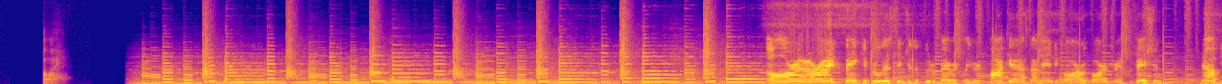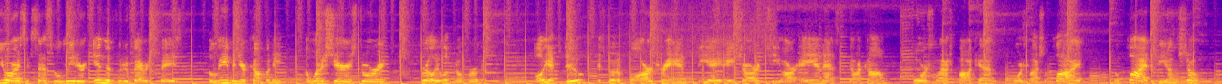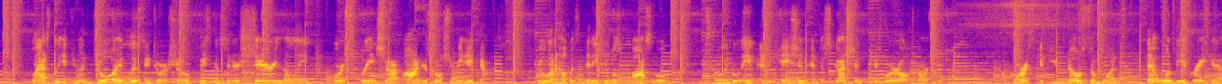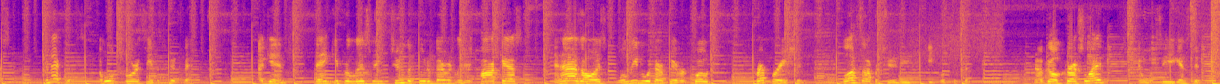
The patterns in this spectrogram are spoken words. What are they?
All right, all right. Thank you for listening to the Food and Beverage Leaders Podcast. I'm Andy Bahr with Bahr Transportation. Now, if you are a successful leader in the food and beverage space, believe in your company, and want to share your story, really look no further. All you have to do is go to bahrtrans, B-A-H-R-T-R-A-N-S dot com forward slash podcast forward slash apply to apply to be on the show. Lastly, if you enjoyed listening to our show, please consider sharing the link or a screenshot on your social media accounts. We want to help as many people as possible truly believe education and discussion is where it all starts. Of course, if you know someone that would be a great guest, connect us and we'll explore to see if it's a good fit. Again, thank you for listening to the Food and Beverage Leaders Podcast. And as always, we'll leave you with our favorite quote preparation plus opportunity equals success. Now go crush life, and we'll see you again soon.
